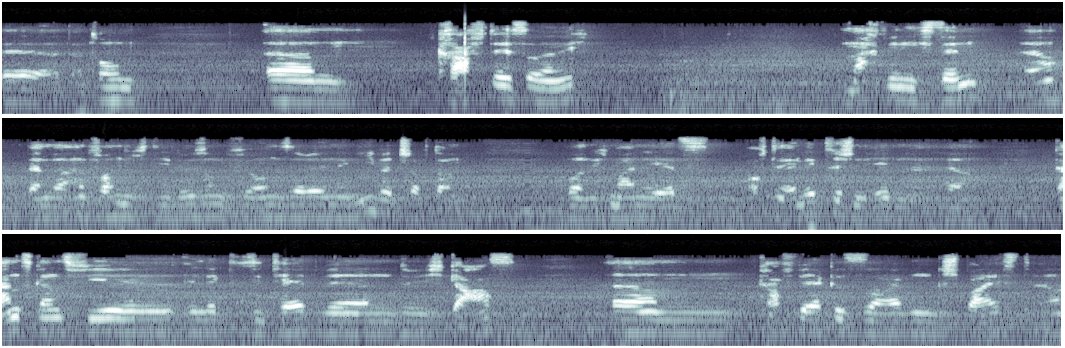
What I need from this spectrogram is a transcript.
äh, Atomkraft ähm, ist oder nicht, macht wenig Sinn, ja, wenn wir einfach nicht die Lösung für unsere Energiewirtschaft haben. Und ich meine jetzt auf der elektrischen Ebene. Ja. Ganz, ganz viel Elektrizität werden durch Gas ähm, sagen gespeist. Ja.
